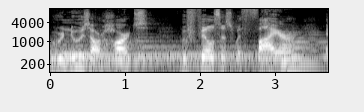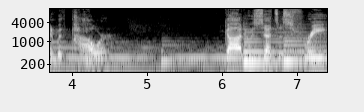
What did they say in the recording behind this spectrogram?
who renews our hearts, who fills us with fire and with power. God, who sets us free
